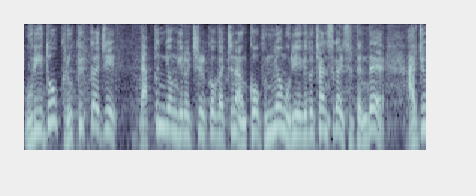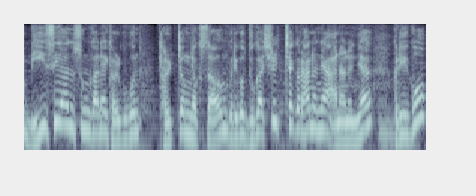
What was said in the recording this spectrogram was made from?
우리도 그렇게까지 나쁜 경기를 치를 것 같지는 않고 분명 우리에게도 찬스가 있을 텐데 아주 미세한 순간에 결국은 결정력 싸움 그리고 누가 실책을 하느냐 안 하느냐 그리고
